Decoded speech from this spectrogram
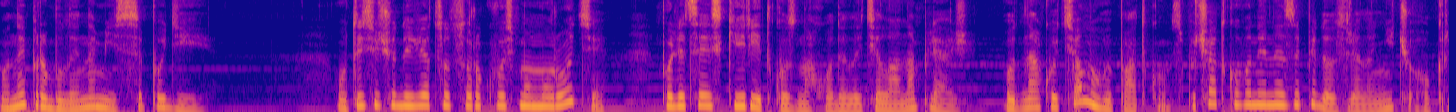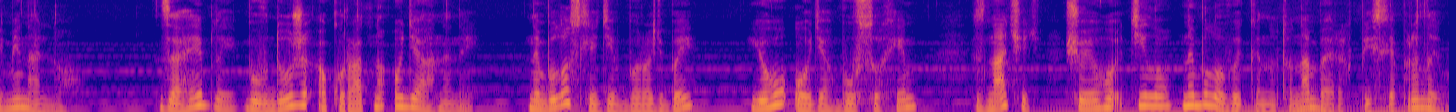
вони прибули на місце події. У 1948 році поліцейські рідко знаходили тіла на пляжі, однак у цьому випадку спочатку вони не запідозрили нічого кримінального. Загиблий був дуже акуратно одягнений, не було слідів боротьби, його одяг був сухим, значить, що його тіло не було викинуто на берег після приливу.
